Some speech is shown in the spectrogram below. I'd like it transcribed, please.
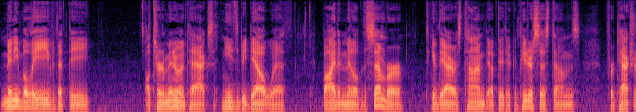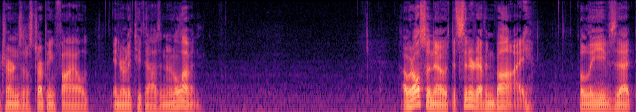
Many believe that the alternative minimum tax needs to be dealt with by the middle of December to give the IRS time to update their computer systems for tax returns that will start being filed in early 2011. I would also note that Senator Evan Bayh believes that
